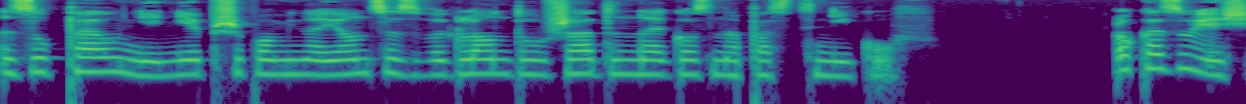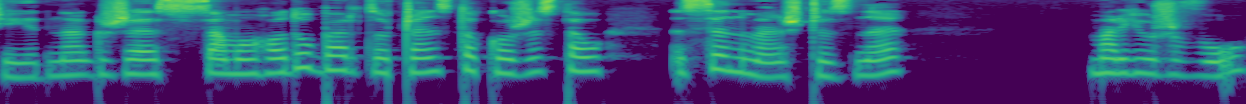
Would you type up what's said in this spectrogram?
zupełnie nie przypominający z wyglądu żadnego z napastników. Okazuje się jednak, że z samochodu bardzo często korzystał syn mężczyzny, Mariusz W.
